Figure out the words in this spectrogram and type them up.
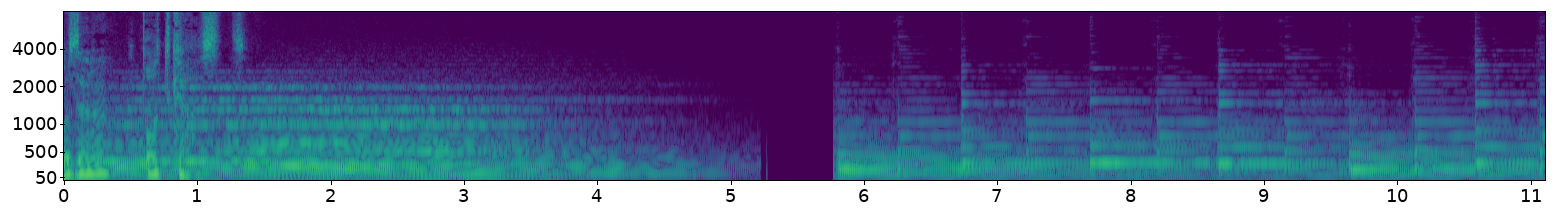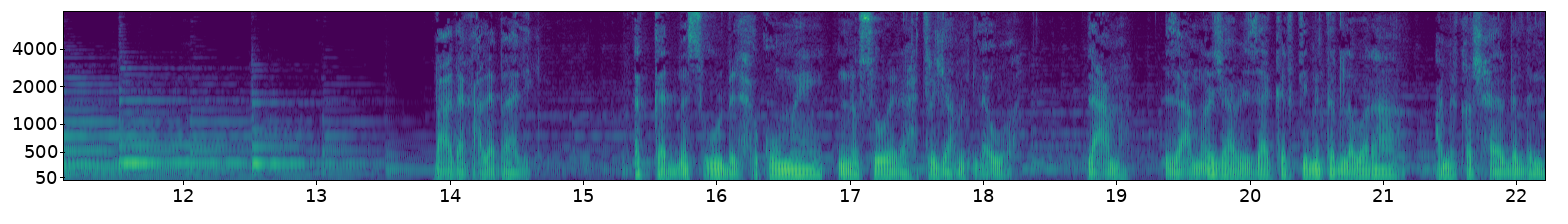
روزانا بودكاست. بعدك على بالي. أكد مسؤول بالحكومة إنه سوريا رح ترجع مثل الأول. العمى إذا عم أرجع بذاكرتي متر لورا عم يقشعر بدني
